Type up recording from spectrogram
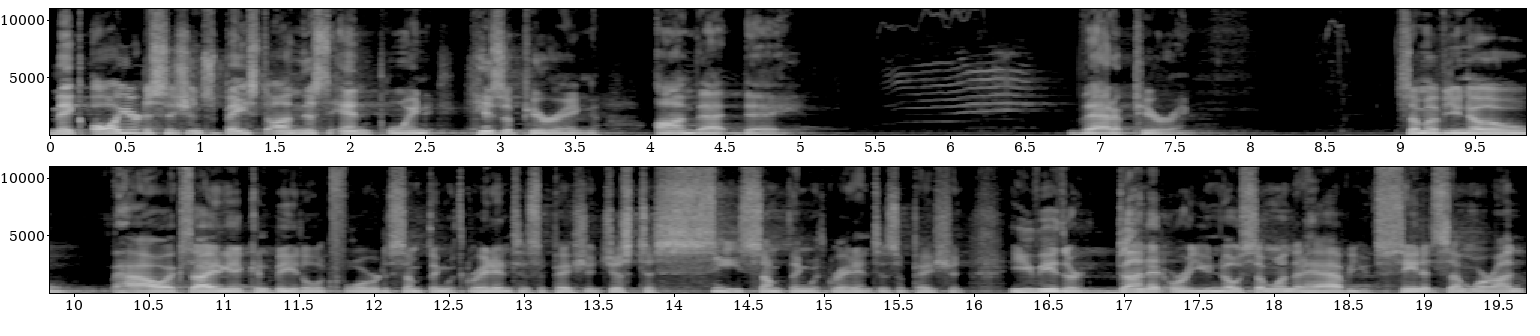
Make all your decisions based on this endpoint, his appearing on that day. That appearing. Some of you know how exciting it can be to look forward to something with great anticipation, just to see something with great anticipation. You've either done it or you know someone that have, you've seen it somewhere on,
